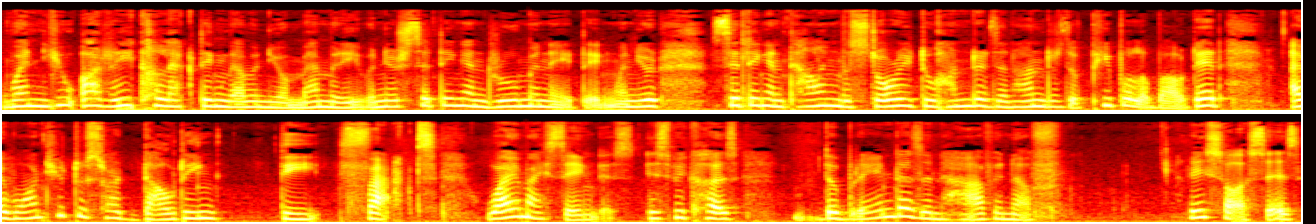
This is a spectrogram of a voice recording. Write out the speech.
when you are recollecting them in your memory, when you're sitting and ruminating, when you're sitting and telling the story to hundreds and hundreds of people about it, I want you to start doubting the facts. Why am I saying this? Is because the brain doesn't have enough resources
